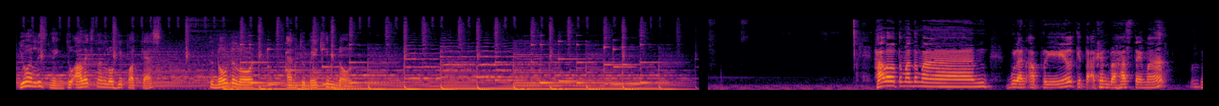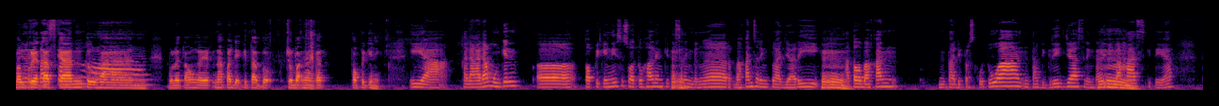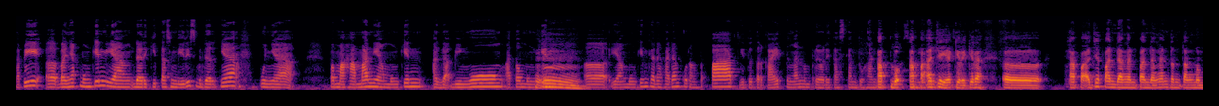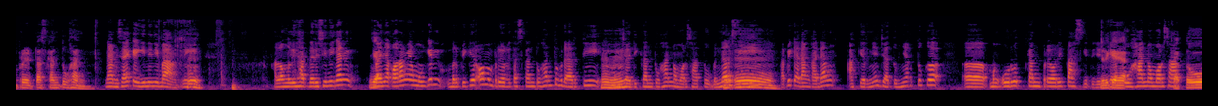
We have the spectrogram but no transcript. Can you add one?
You are listening to Alex Nanlohi Podcast To know the Lord and to make Him known Halo teman-teman Bulan April kita akan bahas tema Memprioritaskan Tuhan. Boleh tahu nggak ya kenapa dek kita coba ngangkat topik ini? Iya, kadang-kadang mungkin uh, topik ini sesuatu hal yang kita hmm. sering dengar, bahkan sering pelajari, hmm. atau bahkan entah di persekutuan, entah di gereja sering kali hmm. dibahas gitu ya. Tapi uh, banyak mungkin yang dari kita sendiri sebenarnya punya pemahaman yang mungkin agak bingung atau mungkin hmm. uh, yang mungkin kadang-kadang kurang tepat gitu terkait dengan memprioritaskan Tuhan Ap, itu apa aja ya kira-kira uh, apa aja pandangan-pandangan tentang memprioritaskan Tuhan nah misalnya kayak gini nih bang nih hmm. kalau ngelihat dari sini kan ya. banyak orang yang mungkin berpikir oh memprioritaskan Tuhan tuh berarti hmm. menjadikan Tuhan nomor satu benar hmm. sih tapi kadang-kadang akhirnya jatuhnya tuh ke uh, mengurutkan prioritas gitu. Jadi, Jadi kayak, kayak Tuhan nomor satu, satu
